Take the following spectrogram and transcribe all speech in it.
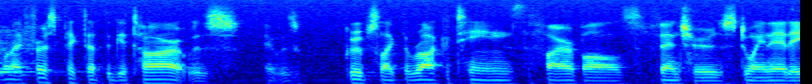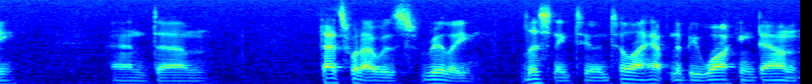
When I first picked up the guitar, it was, it was groups like the Rocketeens, the Fireballs, Ventures, Duane Eddy, and um, that's what I was really listening to until I happened to be walking down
